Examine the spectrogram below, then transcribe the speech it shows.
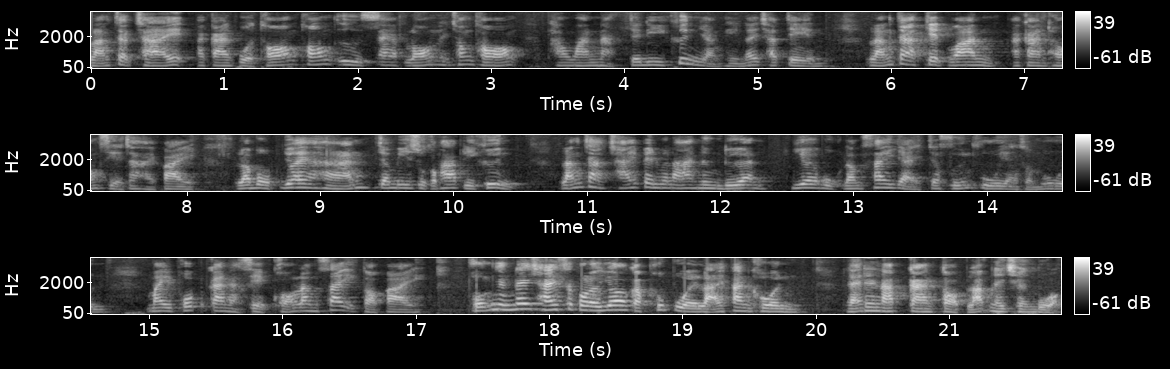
หลังจากใช้อาการปวดท้องท้องอืดแสบร้องในช่องท้องทวารหนักจะดีขึ้นอย่างเห็นได้ชัดเจน หลังจาก 7 วันอาการท้องเสียจะหายไป ระบบย่อยอาหารจะมีสุขภาพดีขึ้น หลังจากใช้เป็นเวลา 1 เดือน เยื่อบุลำไส้ใหญ่จะฟื้นฟูอย่างสมบูรณ์ ไม่พบการอักเสบของลำไส้อีกต่อไป ผมยังได้ใช้สโปโรโยกับผู้ป่วยหลายพันคน และได้รับการตอบรับในเชิงบวก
